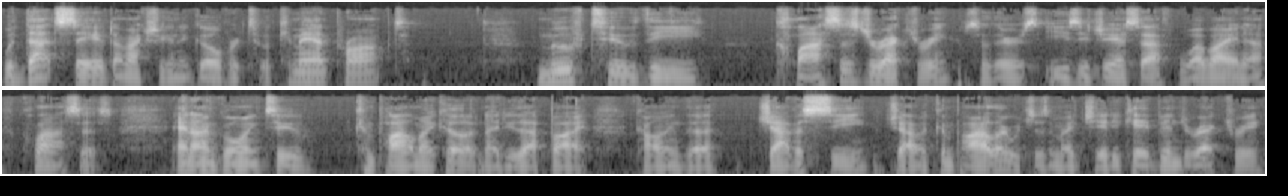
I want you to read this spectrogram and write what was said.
With that saved, I'm actually going to go over to a command prompt, move to the classes directory. So there's EasyJSF, WebINF, classes, and I'm going to compile my code. And I do that by calling the javac, Java compiler, which is in my JDK bin directory,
